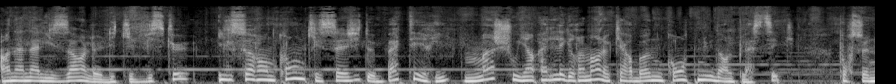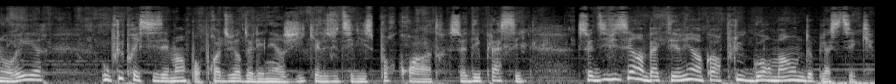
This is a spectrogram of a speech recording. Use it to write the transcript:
En analysant le liquide visqueux, ils se rendent compte qu'il s'agit de bactéries mâchouillant allègrement le carbone contenu dans le plastique pour se nourrir ou plus précisément pour produire de l'énergie qu'elles utilisent pour croître, se déplacer, se diviser en bactéries encore plus gourmandes de plastique.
